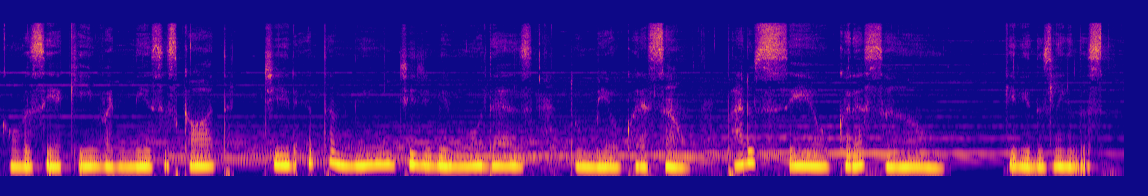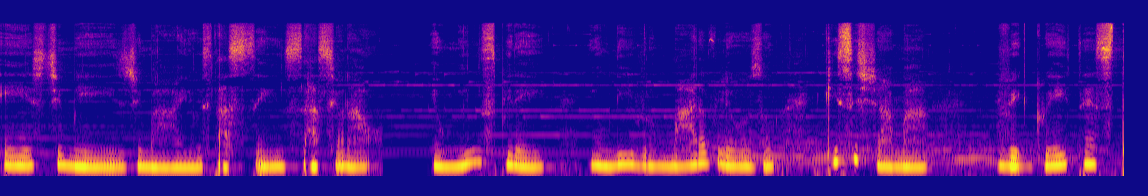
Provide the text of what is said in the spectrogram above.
Com você aqui, Vanessa Scott, diretamente de Bermudas, do meu coração para o seu coração. Queridos lindos, este mês de maio está sensacional. Eu me inspirei em um livro maravilhoso que se chama The Greatest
